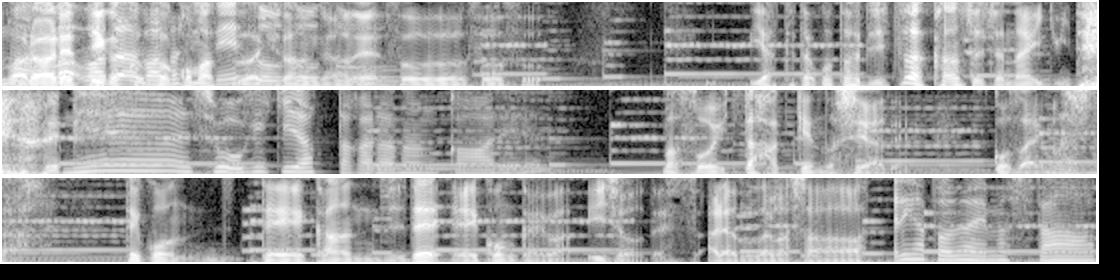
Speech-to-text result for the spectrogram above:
まあ 我々っていうかわそう小松私崎さんがね。そうそうそう。そうやってたことは実は感謝じゃないみたいなね。ねえ衝撃だったからなんかあれ。まあそういった発見のシェアでございました。ってこんって感じで、えー今回は以上です。ありがとうございました。ありがとうございました。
